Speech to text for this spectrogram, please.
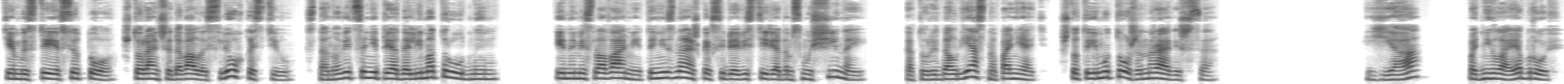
Тем быстрее все то, что раньше давалось с легкостью, становится непреодолимо трудным. Иными словами, ты не знаешь, как себя вести рядом с мужчиной, который дал ясно понять, что ты ему тоже нравишься. Я? Подняла я бровь.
